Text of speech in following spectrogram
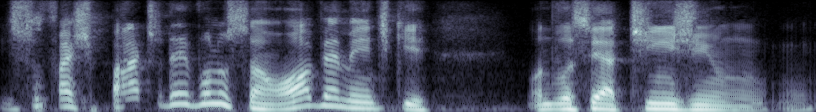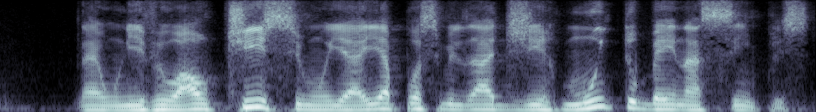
Isso faz parte da evolução. Obviamente que quando você atinge um, né, um nível altíssimo e aí a possibilidade de ir muito bem na simples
